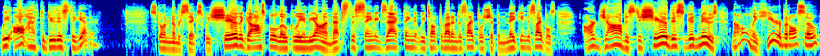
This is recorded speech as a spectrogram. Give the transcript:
we all have to do this together. Let's go on to number six. We share the gospel locally and beyond. That's the same exact thing that we talked about in discipleship and making disciples. Our job is to share this good news, not only here, but also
